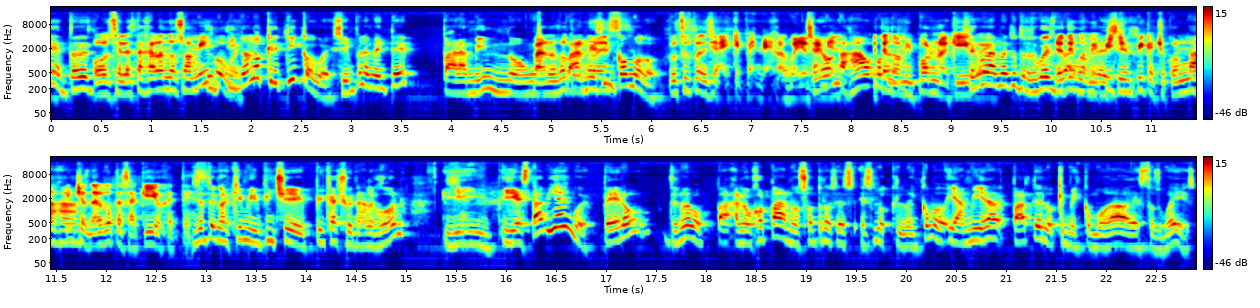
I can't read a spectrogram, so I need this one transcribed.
entonces- o se la está jalando su Y, amigo, y güey. no lo critico, güey. Simplemente para mí no. Para nosotros mí no es, incómodo. Ustedes pueden decir, ay, qué pendejos, güey. Yo Sí, también. ajá, yo otros- tengo mi porno aquí. Seguramente otros güeyes Yo tengo mi pinche Pikachu con unas ajá. pinches nalgotas aquí, ojetes. Yo tengo aquí mi pinche Pikachu en algón y, y está bien, güey. Pero, de nuevo, a lo mejor para nosotros es, es lo, lo incómodo. Y a mí era parte de lo que me incomodaba de estos güeyes.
